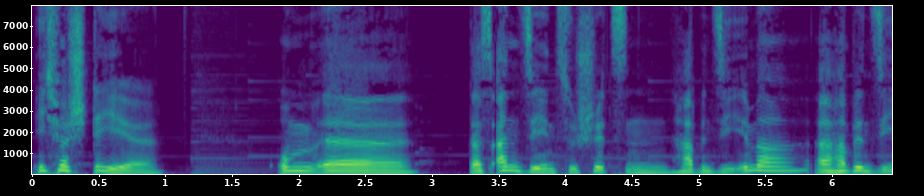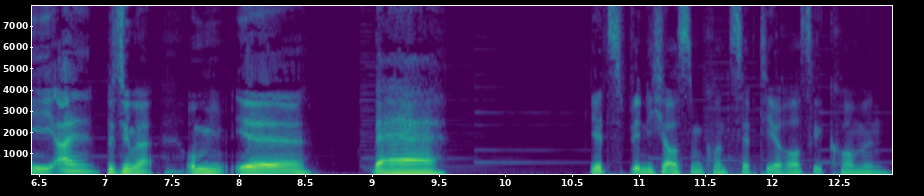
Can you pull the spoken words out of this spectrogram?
Ich verstehe. Um, äh, das Ansehen zu schützen, haben Sie immer, äh, haben Sie ein, beziehungsweise, um, äh, bäh, Jetzt bin ich aus dem Konzept hier rausgekommen.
